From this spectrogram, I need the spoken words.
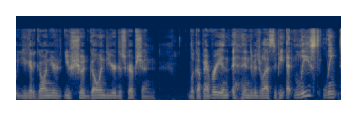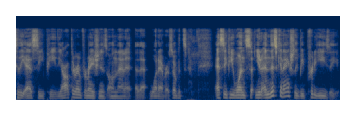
You got to go in your you should go into your description look up every in, individual scp at least link to the scp the author information is on that, uh, that whatever. So if it's scp1 you know and this can actually be pretty easy.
